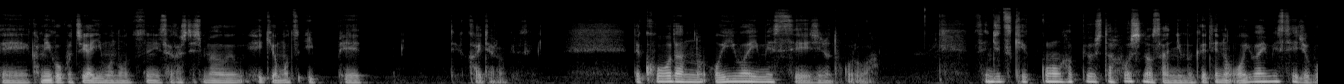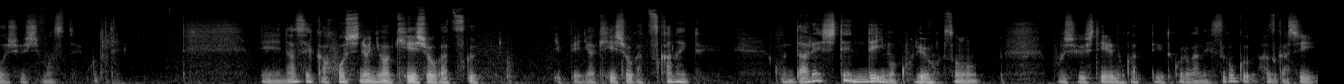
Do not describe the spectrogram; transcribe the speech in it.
えー、噛み心地がいいものを常に探してしまう癖を持つ一平って書いてあるわけですで講談のお祝いメッセージのところは先日結婚を発表した星野さんに向けてのお祝いメッセージを募集しますということで、えー、なぜか星野には継承がつく一平には継承がつかないというこれ誰視点で今これをその募集しているのかっていうところがねすごく恥ずかしい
